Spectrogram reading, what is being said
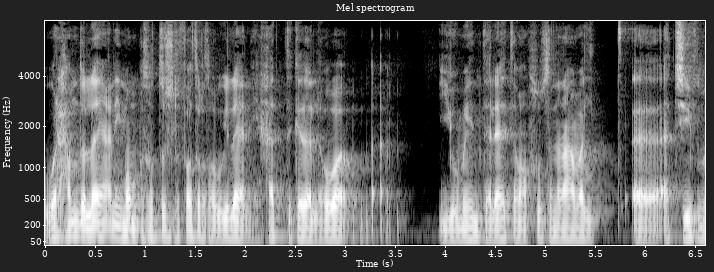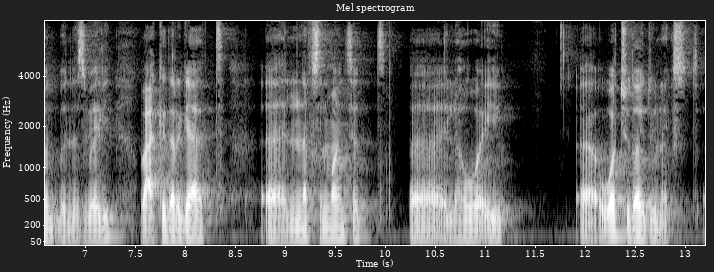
والحمد لله يعني ما انبسطتش لفترة طويلة يعني خدت كده اللي هو يومين ثلاثة مبسوط إن أنا عملت achievement بالنسبة لي. وبعد كده رجعت آه، لنفس ال mindset اللي هو إيه what should I do next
